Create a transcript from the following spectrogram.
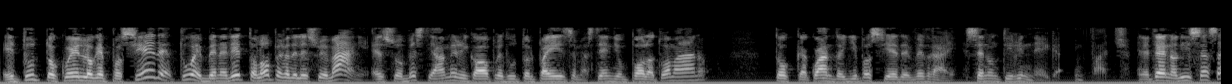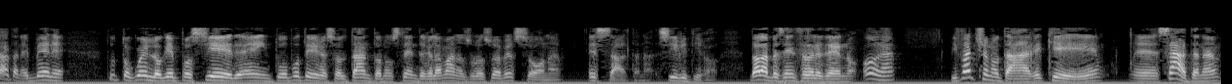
e tutto quello che possiede? Tu hai benedetto l'opera delle sue mani e il suo bestiame ricopre tutto il paese, ma stendi un po' la tua mano, tocca quanto egli possiede e vedrai se non ti rinnega in faccia. E l'Eterno disse a Satana, ebbene, tutto quello che possiede è in tuo potere, soltanto non stendere la mano sulla sua persona, e Satana si ritirò dalla presenza dell'Eterno. Ora, vi faccio notare che eh, Satana,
